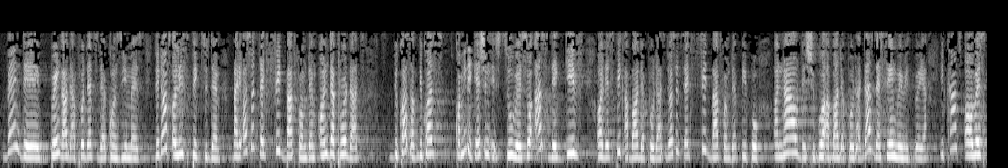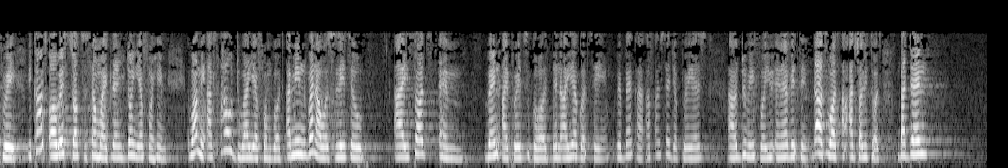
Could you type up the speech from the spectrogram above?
When they bring out their product to their consumers, they don't only speak to them, but they also take feedback from them on the product because of, because communication is two way. So as they give or they speak about the product, they also take feedback from the people on how they should go about the product. That's the same way with prayer. You can't always pray. You can't always talk to someone and then you don't hear from him. One may ask, how do I hear from God? I mean, when I was little, I thought, um, when I pray to God, then I hear God saying, Rebecca, I've answered your prayers. I'll do it for you and everything. That's what I actually thought. But then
